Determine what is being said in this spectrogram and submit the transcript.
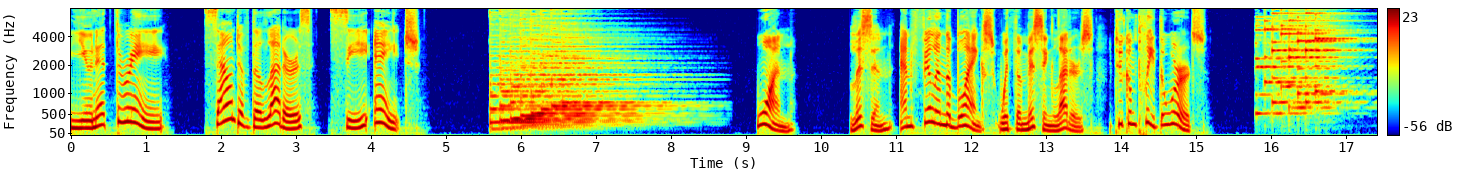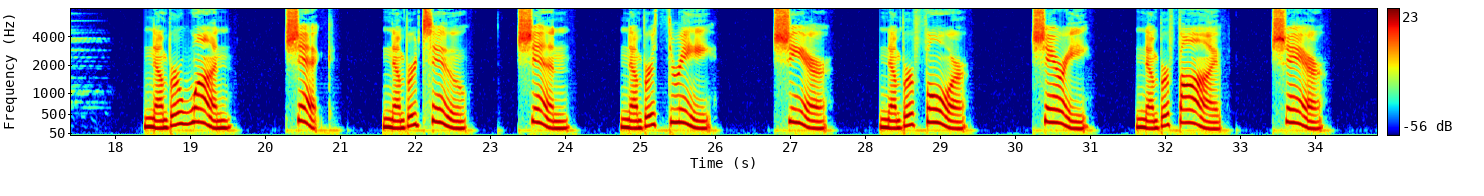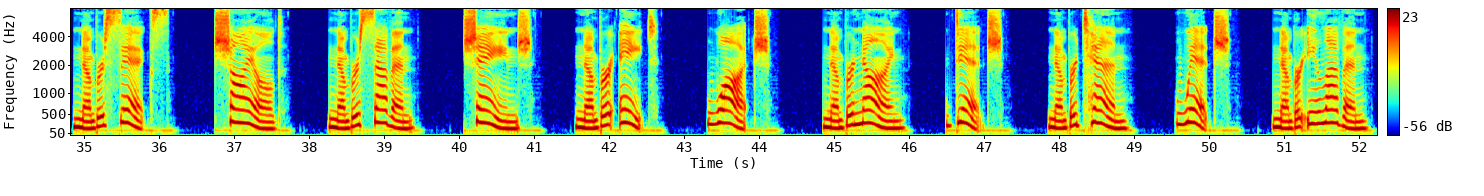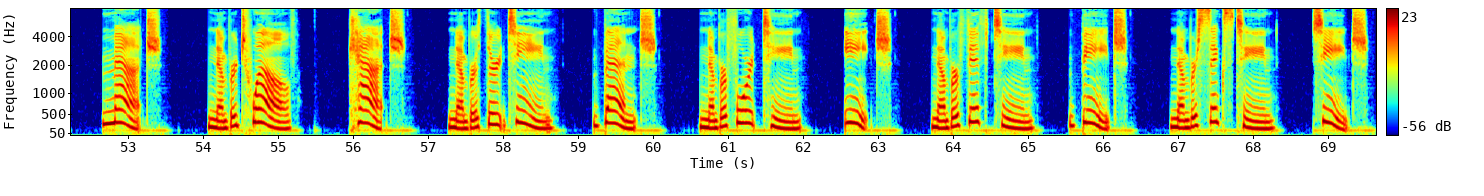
Unit 3 Sound of the letters CH. 1. Listen and fill in the blanks with the missing letters to complete the words. Number 1 Chick. Number 2 Chin. Number 3 Sheer. Number 4 Cherry. Number 5 Share. Number 6 Child. Number 7 Change. Number 8 Watch. Number 9 Ditch. Number 10 Witch. Number 11 Match. Number 12 Catch. Number 13 Bench. Number 14 Each. Number 15 Beach. Number 16 Teach.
